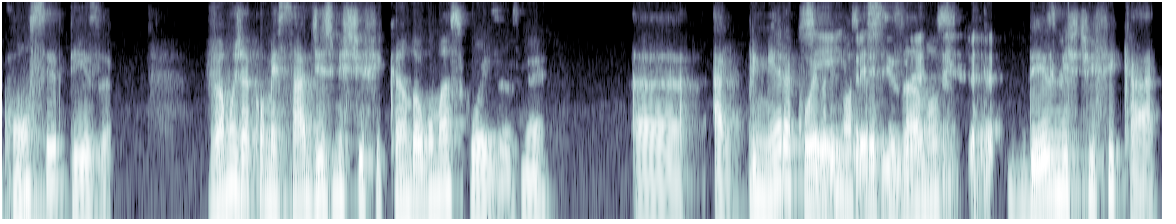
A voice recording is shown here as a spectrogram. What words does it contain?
com certeza. Vamos já começar desmistificando algumas coisas, né? Uh, a primeira coisa Sim, que nós precisa, né? precisamos né? desmistificar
